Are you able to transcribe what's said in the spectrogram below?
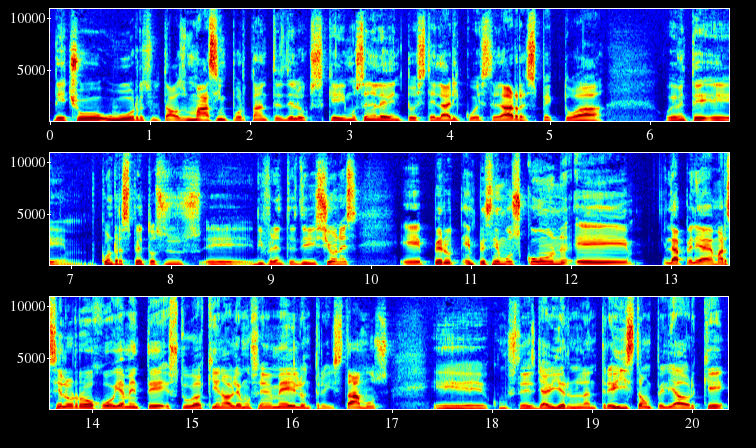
de hecho hubo resultados más importantes de los que vimos en el evento estelar y coestelar respecto a, obviamente, con respecto a sus diferentes divisiones. pero empecemos con la pelea de Marcelo Rojo. Obviamente estuvo aquí en Hablemos MMA y lo entrevistamos. como ustedes ya vieron en la entrevista, un peleador que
